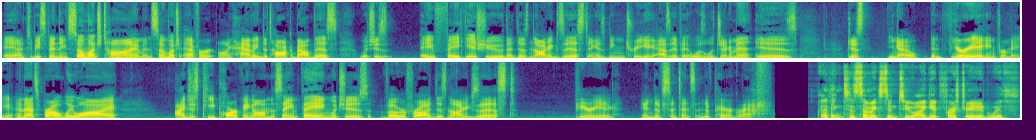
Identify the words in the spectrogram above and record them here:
And to be spending so much time and so much effort on having to talk about this, which is a fake issue that does not exist and is being treated as if it was legitimate, is just, you know, infuriating for me. And that's probably why I just keep harping on the same thing, which is voter fraud does not exist. Period. End of sentence, end of paragraph. I think to some extent, too, I get frustrated with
